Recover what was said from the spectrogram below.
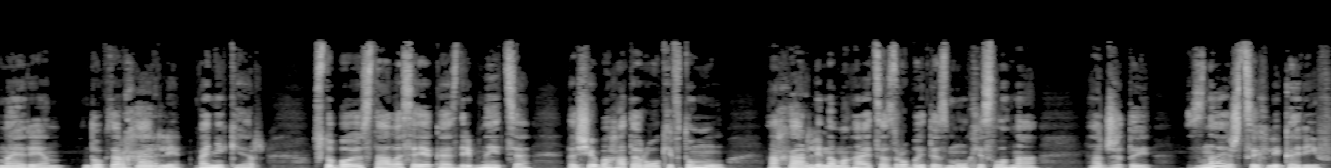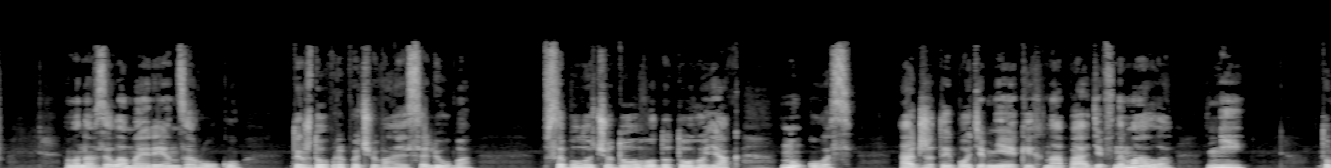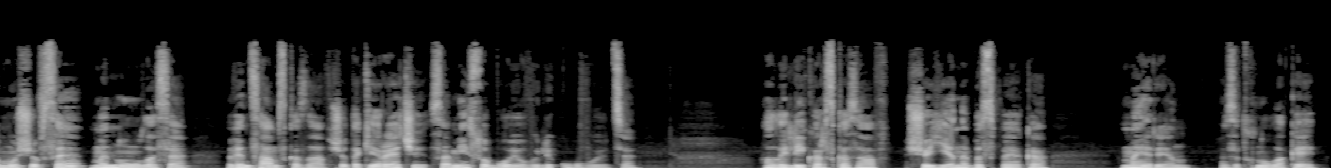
Меріан, доктор Харлі, панікер, з тобою сталася якась дрібниця, та ще багато років тому, а Харлі намагається зробити з мухи слона. Адже ти знаєш цих лікарів? Вона взяла Меріан за руку. Ти ж добре почуваєшся, Люба? Все було чудово до того, як ну ось. Адже ти потім ніяких нападів не мала? Ні. Тому що все минулося. Він сам сказав, що такі речі самі собою виліковуються. Але лікар сказав, що є небезпека. Меріан, зітхнула Кейт,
